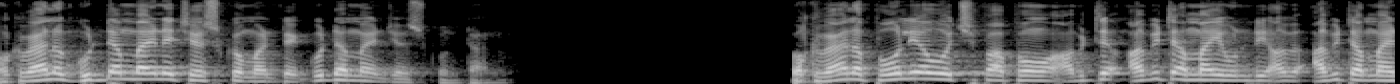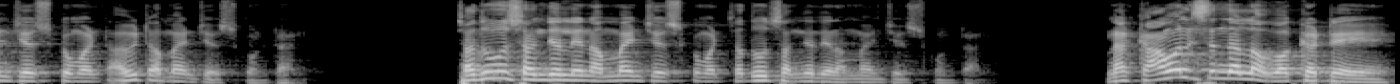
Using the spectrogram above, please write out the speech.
ఒకవేళ గుడ్డమ్మాయినే చేసుకోమంటే గుడ్డమ్మాయిని చేసుకుంటాను. ఒకవేళ పోలియో వచ్చి పాపం అవిటి అవిటి అమ్మాయి ఉండి అవి అవిటి అమ్మాయిని చేసుకోమంటే అవిటి అమ్మాయిని చేసుకుంటాను. చదువు సంధ్యలు లేని అమ్మాయిని చేసుకోమంటే చదువు సంధ్య లేని అమ్మాయిని చేసుకుంటాను. నాకు కావలసిందల్లా ఒక్కటే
